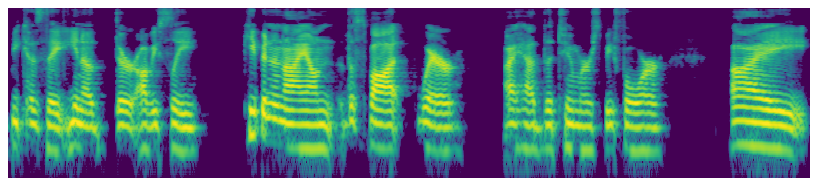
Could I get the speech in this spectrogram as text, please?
because they, you know, they're obviously keeping an eye on the spot where I had the tumors before. I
